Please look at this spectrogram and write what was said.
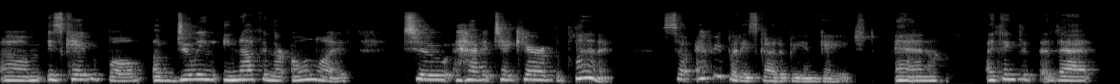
um, is capable of doing enough in their own life to have it take care of the planet so everybody's got to be engaged. And I think that that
